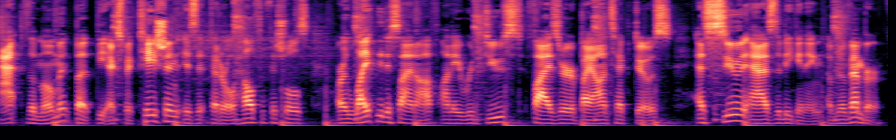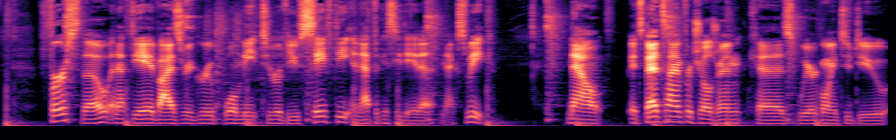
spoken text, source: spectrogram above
at the moment, but the expectation is that federal health officials are likely to sign off on a reduced Pfizer BioNTech dose as soon as the beginning of November. First, though, an FDA advisory group will meet to review safety and efficacy data next week. Now, it's bedtime for children because we're going to do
